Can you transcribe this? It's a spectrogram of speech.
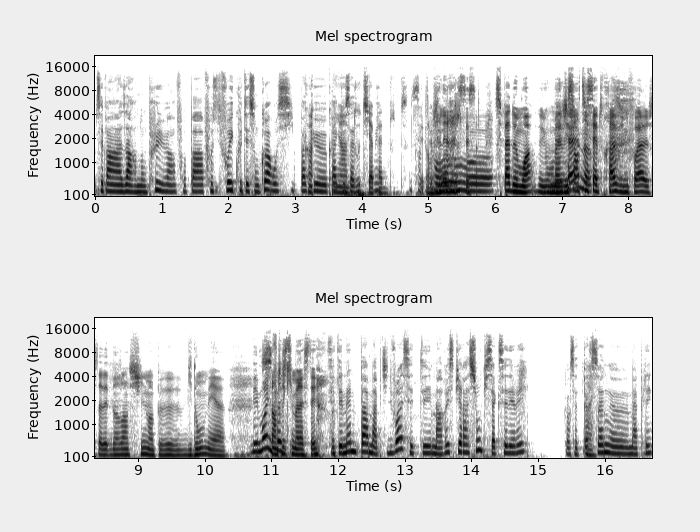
c'est pas un hasard non plus. Hein. Faut pas faut, faut écouter son corps aussi, pas quand, que quand pas il y a que un ça. doute il y a oui. pas de doute C'est- en général c'est ça Oh. c'est pas de moi on m'avait sorti cette phrase une fois ça doit être dans un film un peu bidon mais euh, Mais moi, c'est un fois, truc qui m'est resté C'était même pas ma petite voix, c'était ma respiration qui s'accélérait quand cette Ouais. personne euh, m'appelait.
